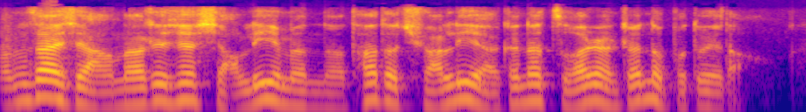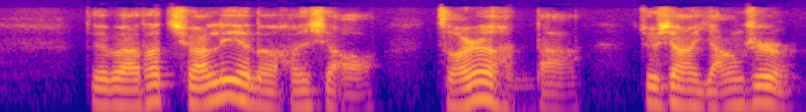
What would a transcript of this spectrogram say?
我们在想呢，这些小吏们呢，他的权利啊跟他责任真的不对等。对吧？他权力呢很小，责任很大，就像杨志，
